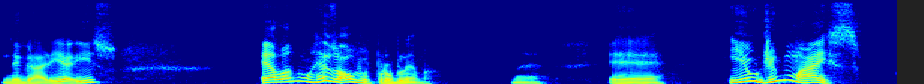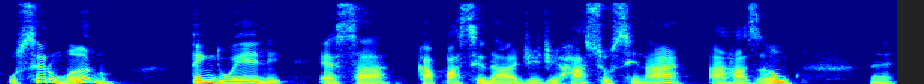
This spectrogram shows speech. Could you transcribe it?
negaria isso, ela não resolve o problema. Né? É, e eu digo mais: o ser humano, tendo ele essa capacidade de raciocinar a razão, né,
